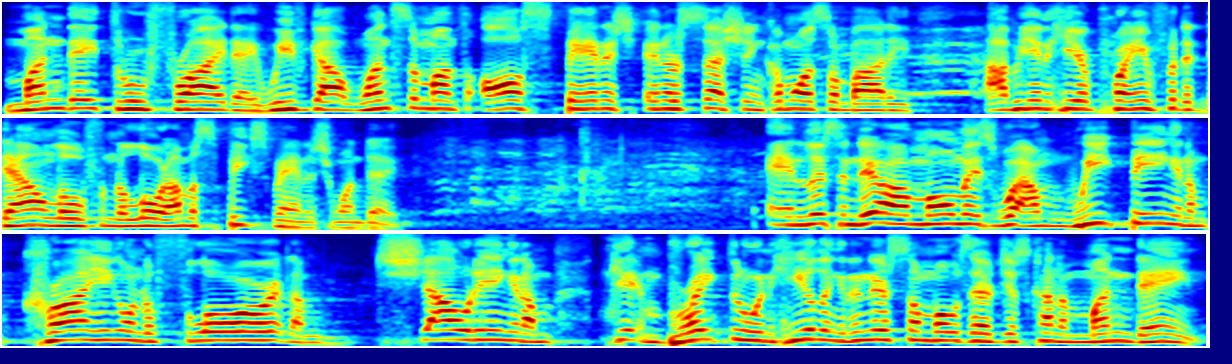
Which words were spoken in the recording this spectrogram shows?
Monday through Friday. We've got once a month all Spanish intercession. Come on, somebody. I'll be in here praying for the download from the Lord. I'm going to speak Spanish one day. And listen, there are moments where I'm weeping and I'm crying on the floor and I'm shouting and I'm getting breakthrough and healing. And then there's some moments that are just kind of mundane.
